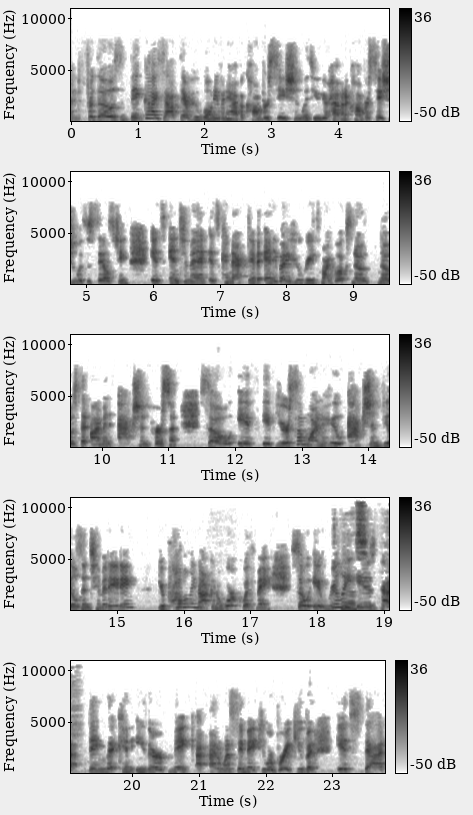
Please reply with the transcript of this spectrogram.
And for those big guys out there who won't even have a conversation with you, you're having a conversation with the sales team. It's intimate. It's connective. Anybody who reads my books know, knows that I'm an action person. So if, if you're someone who action feels intimidating, you're probably not going to work with me. So it really yes. is that thing that can either make, I don't want to say make you or break you, but it's that,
